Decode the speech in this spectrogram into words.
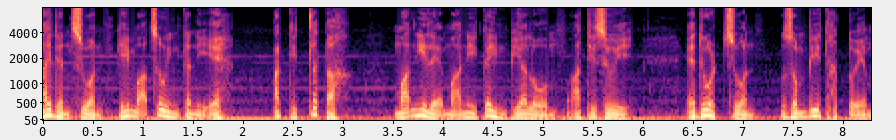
Aiden chuan keima chawin kani e. Ati tlata. Mani le mani ka in pialom ati zui. Edward chuan, zombie that to em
